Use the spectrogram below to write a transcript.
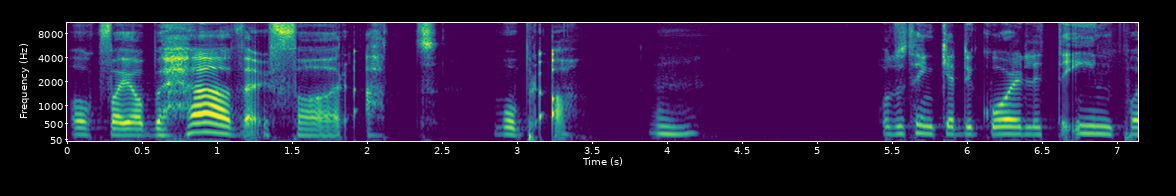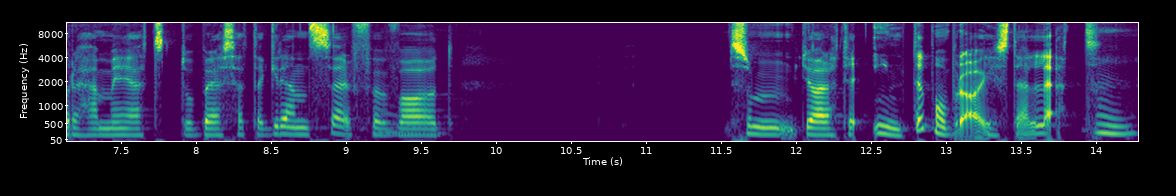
och vad jag behöver för att må bra. Mm. Och då tänker jag att det går lite in på det här med att då börja sätta gränser för vad som gör att jag inte mår bra istället. Mm.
